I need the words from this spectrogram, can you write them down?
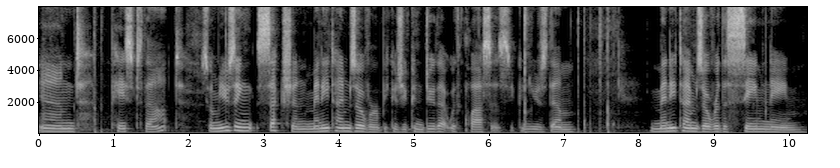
And paste that. So I'm using section many times over because you can do that with classes. You can use them many times over the same name.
